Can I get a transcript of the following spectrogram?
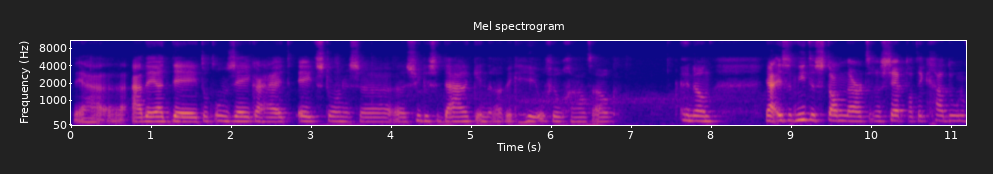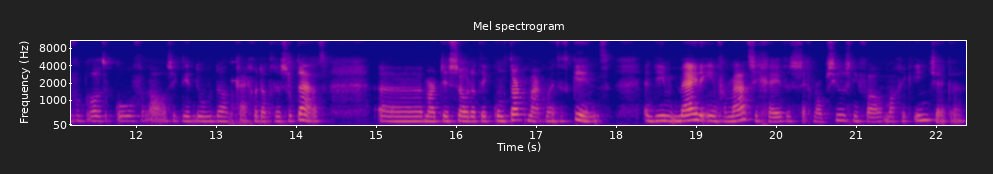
nou ja, ADHD tot onzekerheid, eetstoornissen, suïcidale kinderen heb ik heel veel gehad ook. En dan ja, is het niet een standaard recept wat ik ga doen of een protocol van oh, als ik dit doe, dan krijgen we dat resultaat. Uh, maar het is zo dat ik contact maak met het kind en die mij de informatie geeft, dus zeg maar op zielsniveau mag ik inchecken.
